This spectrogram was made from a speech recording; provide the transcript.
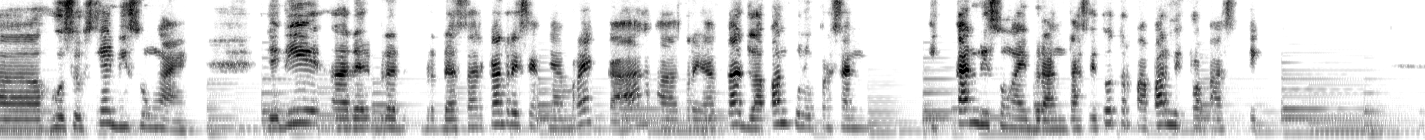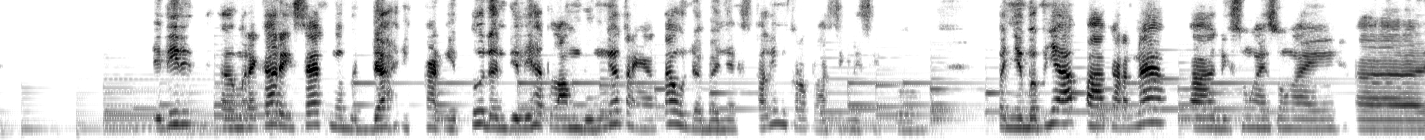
uh, khususnya di sungai. Jadi uh, berdasarkan risetnya mereka, uh, ternyata 80% ikan di Sungai Berantas itu terpapar mikroplastik. Jadi uh, mereka riset ngebedah ikan itu dan dilihat lambungnya ternyata udah banyak sekali mikroplastik di situ penyebabnya apa? Karena uh, di sungai-sungai uh,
